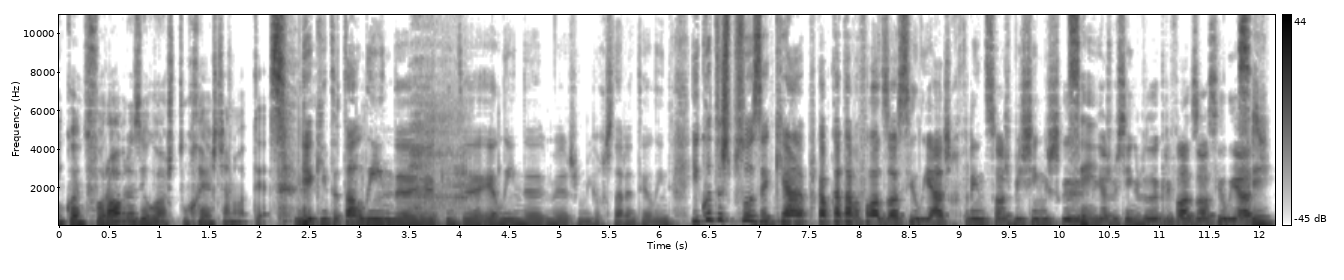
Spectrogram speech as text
enquanto for obras, eu gosto, o resto já não apetece. E a quinta está linda, a quinta é linda mesmo, e o restaurante é lindo. E quantas pessoas é que há? Porque há bocado estava a falar dos auxiliares, referindo-se aos bichinhos, que, Sim. aos bichinhos, mas eu queria falar dos auxiliares,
